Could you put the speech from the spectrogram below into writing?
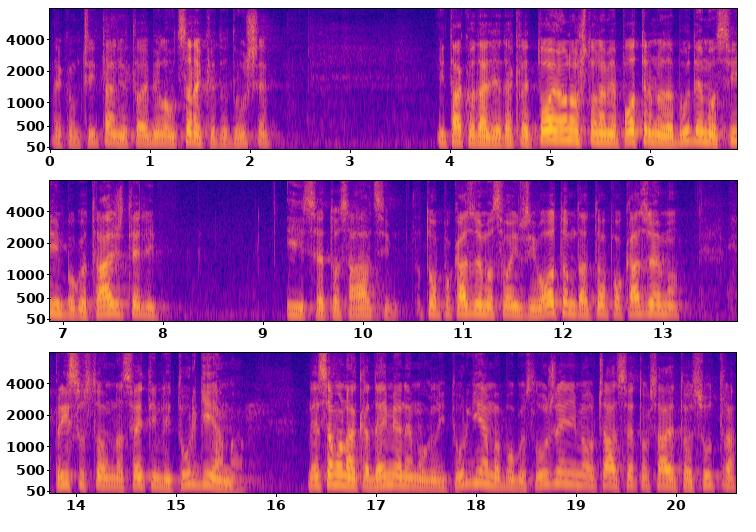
nekom čitanju, to je bilo u crkvi do duše, i tako dalje. Dakle, to je ono što nam je potrebno da budemo svi bogotražitelji i svetosavci. Da to pokazujemo svojim životom, da to pokazujemo prisustvom na svetim liturgijama, ne samo na akademija, nego liturgijama, bogosluženjima, o čast Svetog Save, to je sutra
